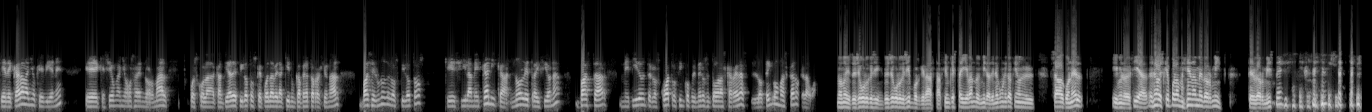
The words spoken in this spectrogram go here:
que de cara al año que viene, eh, que sea un año, vamos a ver, normal, pues con la cantidad de pilotos que pueda haber aquí en un campeonato regional, va a ser uno de los pilotos que si la mecánica no le traiciona, va a estar metido entre los cuatro o cinco primeros en todas las carreras, lo tengo más claro que el agua. No, no, estoy seguro que sí, estoy seguro que sí, porque la estación que está llevando, mira, tenía comunicación el sábado con él y me lo decía, no, es que por la mañana me dormí. ¿Te dormiste?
